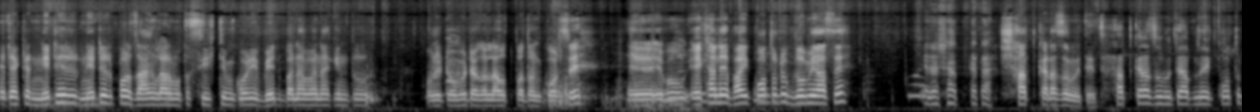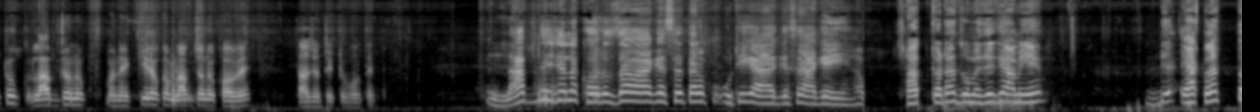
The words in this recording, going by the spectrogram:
এটা একটা নেটের নেটের পর জাংলার মতো সিস্টেম করে বেড বানাবে না কিন্তু উনি টমেটো গুলা উৎপাদন করছে। এবং এখানে ভাই কতটুক জমি আছে? এটা সাত কাটা সাত জমিতে। সাত কাঠা জমিতে আপনি কতটুক লাভজনক মানে কীরকম লাভজনক হবে তা যদি একটু বলতেন। লাভ নেই খরচ যাওয়া গেছে তার উঠে গেছে আগেই। সাত কাঠা জমি থেকে আমি এক লাখ তো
